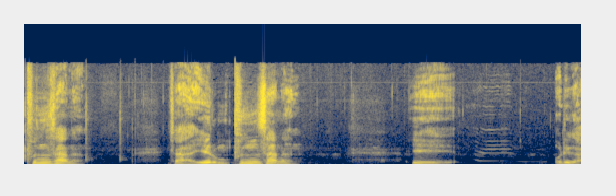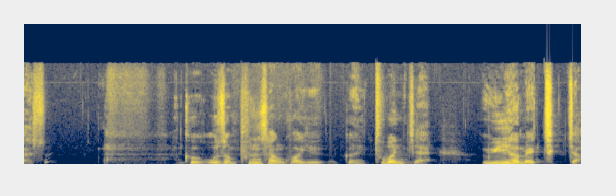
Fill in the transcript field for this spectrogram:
분산은 자, 여러분 분산은 이 우리가 그 우선 분산 구하기 그두 번째 위험의 측정.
